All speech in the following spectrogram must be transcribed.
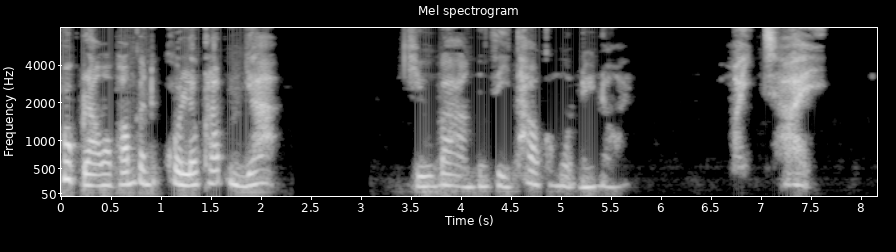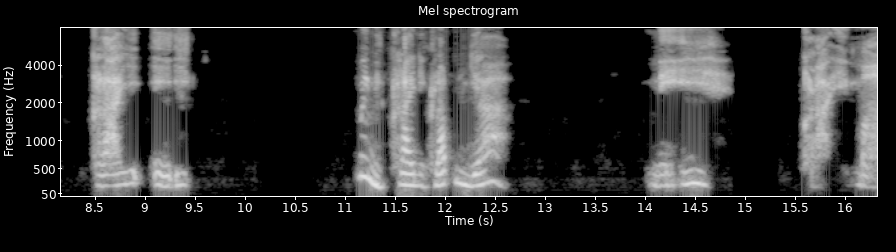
พวกเรามาพร้อมกันทุกคนแล้วครับคุณย่า คิ้วบางเป็นสีเทาขมวดน้อยๆ ไม่ใช่ ใครอีก ไม่มีใครนี่ครับคุณย่า นี่ ใครมา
